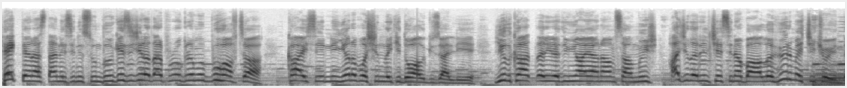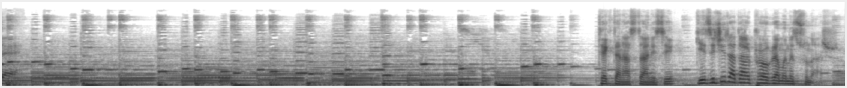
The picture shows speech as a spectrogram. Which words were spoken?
Tekden Hastanesi'nin sunduğu Gezici Radar programı bu hafta Kayseri'nin yanı başındaki doğal güzelliği, yıl kağıtlarıyla dünyaya nam salmış Hacılar ilçesine bağlı Hürmetçi köyünde. Tekden Hastanesi Gezici Radar programını sunar.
